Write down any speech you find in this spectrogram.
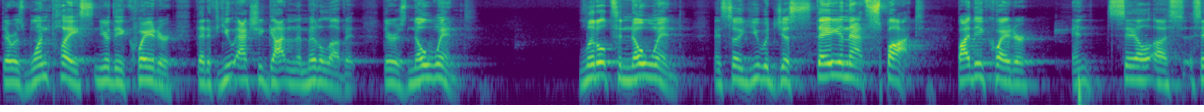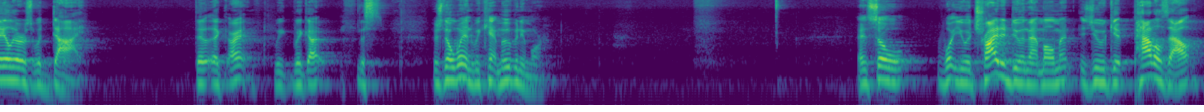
there was one place near the equator that if you actually got in the middle of it, there is no wind, little to no wind. And so you would just stay in that spot by the equator and sail, uh, sailors would die. They're like, all right, we, we got this, there's no wind, we can't move anymore. And so, what you would try to do in that moment is you would get paddles out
